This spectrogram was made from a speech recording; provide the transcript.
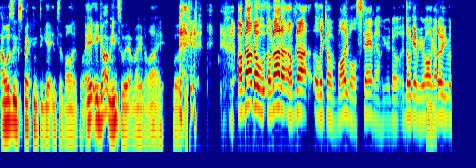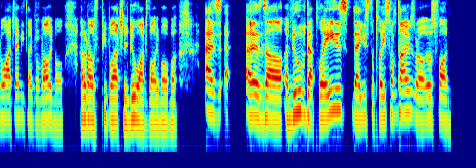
I wasn't expecting to get into volleyball. It, it got me into it. I'm not gonna lie. But I'm not no. I'm not. A, I'm not like a volleyball stand out here. Don't don't get me wrong. Mm. I don't even watch any type of volleyball. I don't know if people actually do watch volleyball, but as as uh, a noob that plays that used to play sometimes, bro. It was fun.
